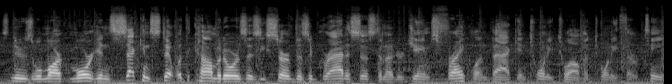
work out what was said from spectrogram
This news will mark Morgan's second stint with the Commodores as he served as a grad assistant under James Franklin back in 2012 and 2013.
